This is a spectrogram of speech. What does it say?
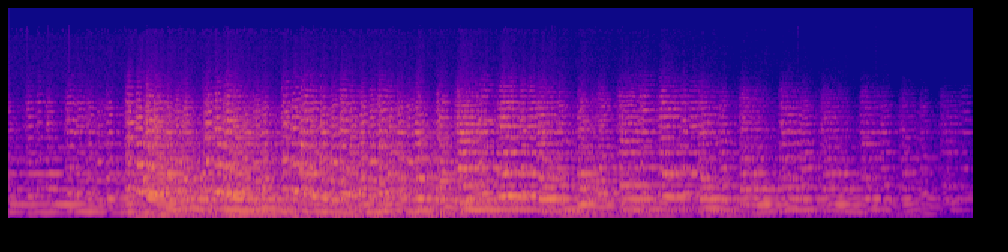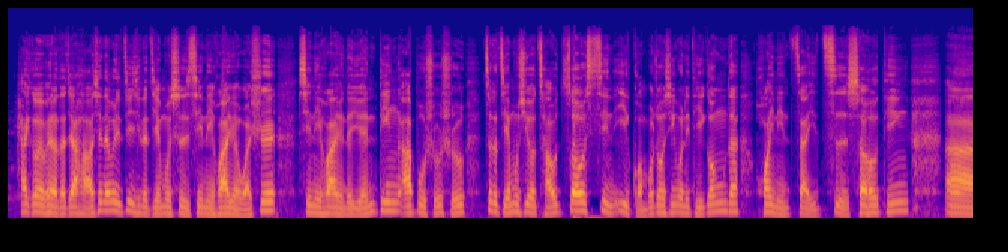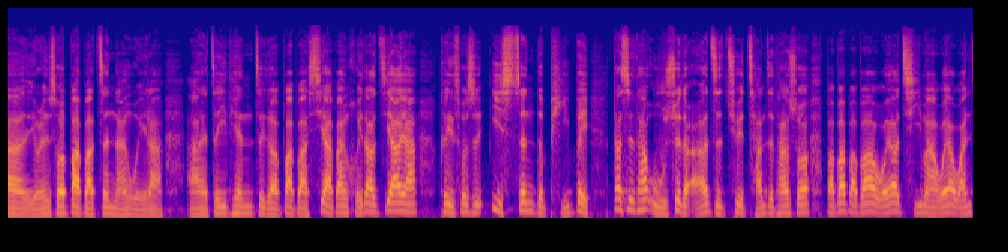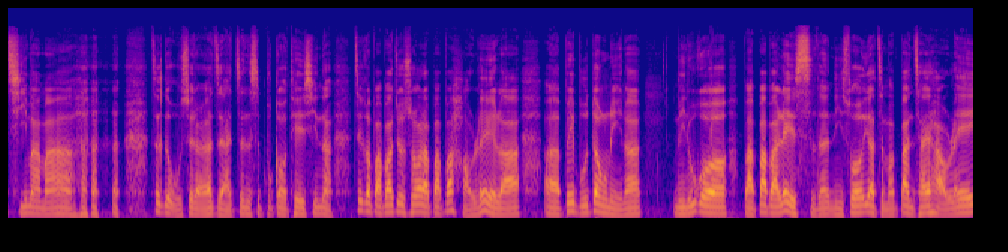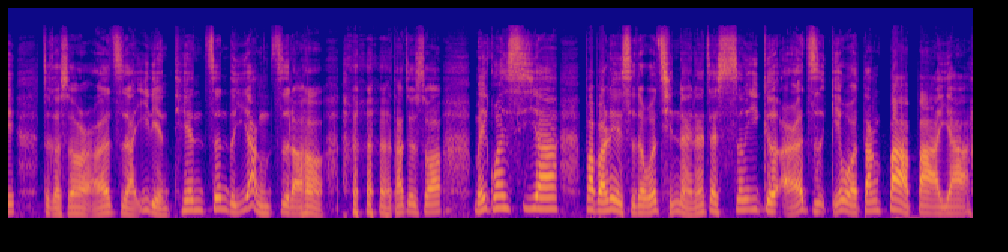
嗨，各位朋友，大家好！现在为你进行的节目是《心灵花园》，我是心灵花园的园丁阿布叔叔。这个节目是由潮州信义广播中心为你提供的，欢迎您再一次收听。啊、有人说爸爸真难为啦。啊、这一天这个爸爸下班回到家呀，可以说是一身的疲惫，但是他五岁的儿子却缠着他说：“爸爸，爸爸，我要骑马，我要玩骑马嘛。”这个五岁的儿子还真的是不够贴心呐、啊。这个爸爸就说了：“爸爸好累了，呃，背不动你了。”你如果把爸爸累死了，你说要怎么办才好嘞？这个时候，儿子啊，一脸天真的样子了哈，他就说：“没关系呀，爸爸累死了，我请奶奶再生一个儿子给我当爸爸呀。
